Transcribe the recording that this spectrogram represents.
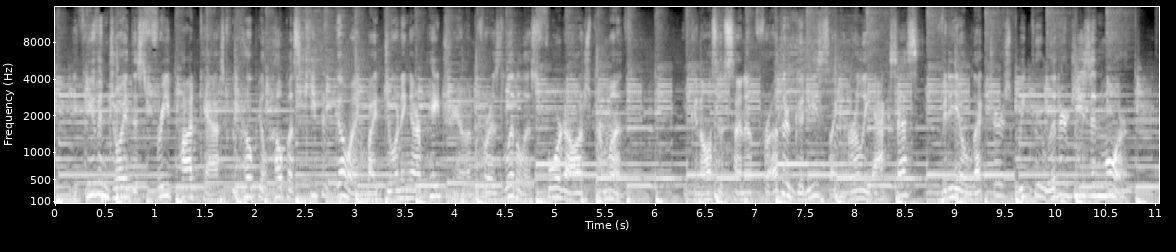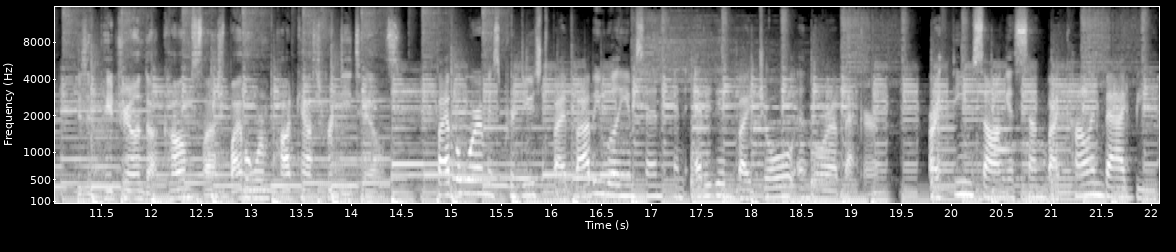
If you've enjoyed this free podcast, we hope you'll help us keep it going by joining our Patreon for as little as $4 per month. You can also sign up for other goodies like early access, video lectures, weekly liturgies, and more. Visit patreon.com slash Bibleworm podcast for details. Bible Worm is produced by Bobby Williamson and edited by Joel and Laura Becker. Our theme song is sung by Colin Bagby,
